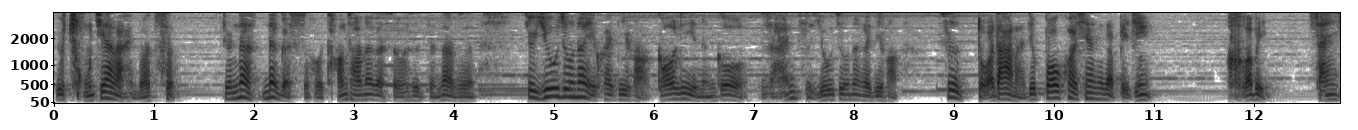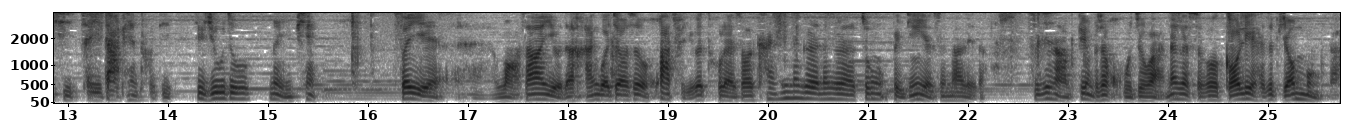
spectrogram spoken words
又重建了很多次。就那那个时候，唐朝那个时候是真的是，就幽州那一块地方，高丽能够染指幽州那个地方是多大呢？就包括现在的北京、河北、山西这一大片土地，就幽州那一片。所以，呃，网上有的韩国教授画出一个图来说，看那个那个中北京也是那里的，实际上并不是湖州啊。那个时候高丽还是比较猛的。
